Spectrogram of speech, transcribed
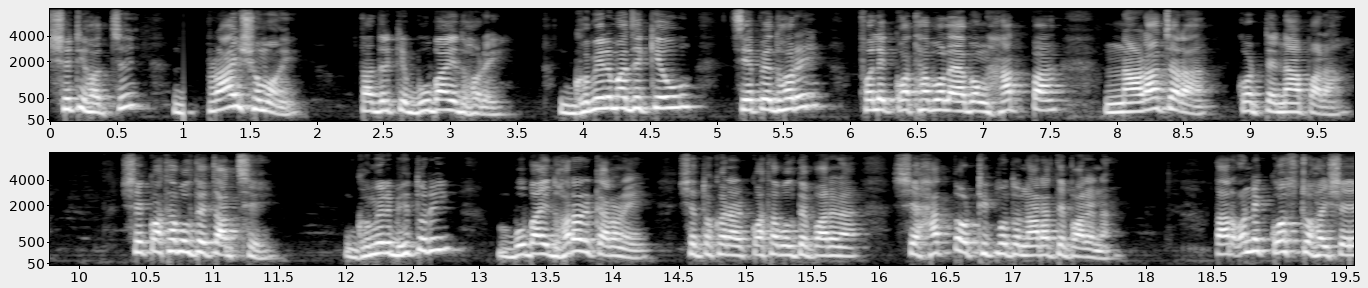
সেটি হচ্ছে প্রায় সময় তাদেরকে বুবাই ধরে। ঘুমের মাঝে কেউ চেপে ধরে, ফলে কথা বলা এবং হাত পা নাড়াচাড়া করতে না পারা। সে কথা বলতে চাচ্ছে। ঘুমের ভিতরেই বুবাই ধরার কারণে সে তখন আর কথা বলতে পারে না, সে হাত পাও ঠিকমতো নাড়াতে পারে না। তার অনেক কষ্ট হয় সে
